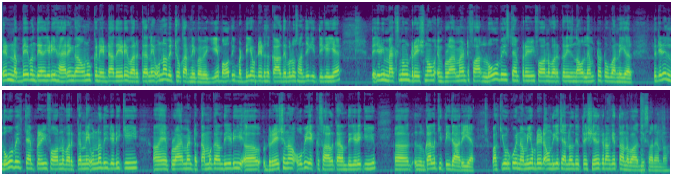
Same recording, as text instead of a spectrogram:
ਅਤੇ ਨੱਬੇ ਬੰਦਿਆਂ ਦੀ ਜਿਹੜੀ ਹਾਇਰਿੰਗ ਆ, ਉਹਨੂੰ ਕੈਨੇਡਾ ਦੇ ਜਿਹੜੇ ਵਰਕਰ ਨੇ, ਉਹਨਾਂ ਵਿੱਚੋਂ ਕਰਨੀ ਪਵੇਗੀ। ਇਹ ਬਹੁਤ ਹੀ ਵੱਡੀ ਅਪਡੇਟ ਸਰਕਾਰ ਦੇ ਵੱਲੋਂ ਸਾਂਝੀ ਕੀਤੀ ਗਈ ਹੈ। ਅਤੇ ਜਿਹੜੀ maximum duration of EMPLOYMENT for low base temporary foreign worker is now limited to 1 year ਤੇ ਜਿਹੜੇ low base temporary foreign worker ਨੇ, ਉਹਨਾਂ ਦੀ ਜਿਹੜੀ ਕਿ EMPLOYMENT ਕੰਮ ਕਰਨ ਦੀ ਜਿਹੜੀ ਡਿਊਰੇਸ਼ਨ ਆ, ਉਹ ਵੀ 1 ਸਾਲ ਕਰਨ ਦੀ ਜਿਹੜੀ ਕਿ ਗੱਲ ਕੀਤੀ ਜਾ ਰਹੀ ਹੈ। ਬਾਕੀ ਹੋਰ ਕੋਈ ਨਵੀਂ ਅਪਡੇਟ ਆਉਂਦੀ ਹੈ ਚੈਨਲ ਦੇ ਉੱਤੇ ਸ਼ੇਅਰ ਕਰਾਂਗੇ। ਧੰਨਵਾਦ ਜੀ ਸਾਰਿਆਂ ਦਾ।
